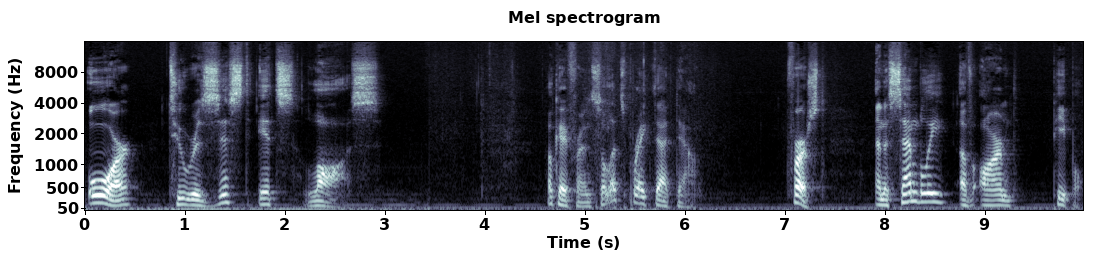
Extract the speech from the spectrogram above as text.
or to resist its laws. Okay, friends, so let's break that down. First, an assembly of armed people.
